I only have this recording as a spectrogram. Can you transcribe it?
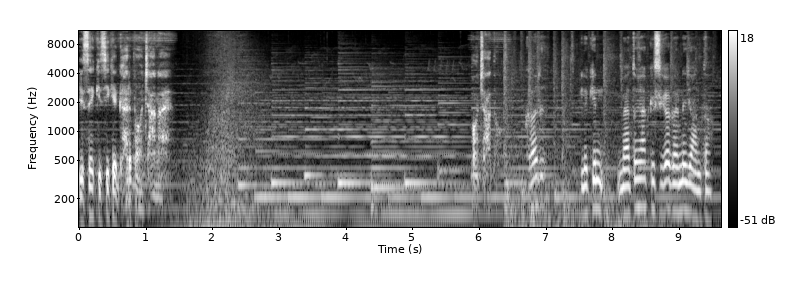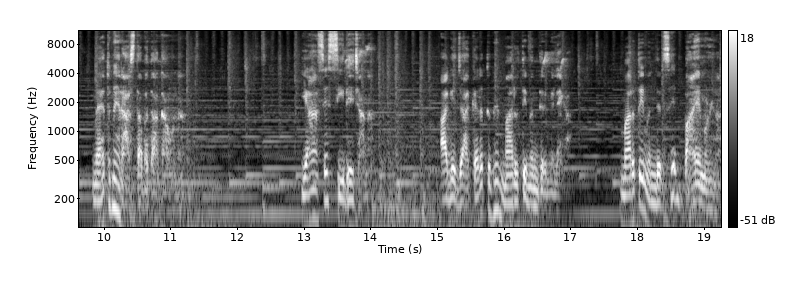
इसे किसी के घर पहुंचाना है। पहुँचा दो। घर? लेकिन मैं तो यहाँ किसी का घर नहीं जानता। मैं तुम्हें रास्ता बताता हूँ ना। यहाँ से सीधे जाना। आगे जाकर तुम्हें मारुति मंदिर मिलेगा। मारुति मंदिर से बाएँ मुड़ना।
